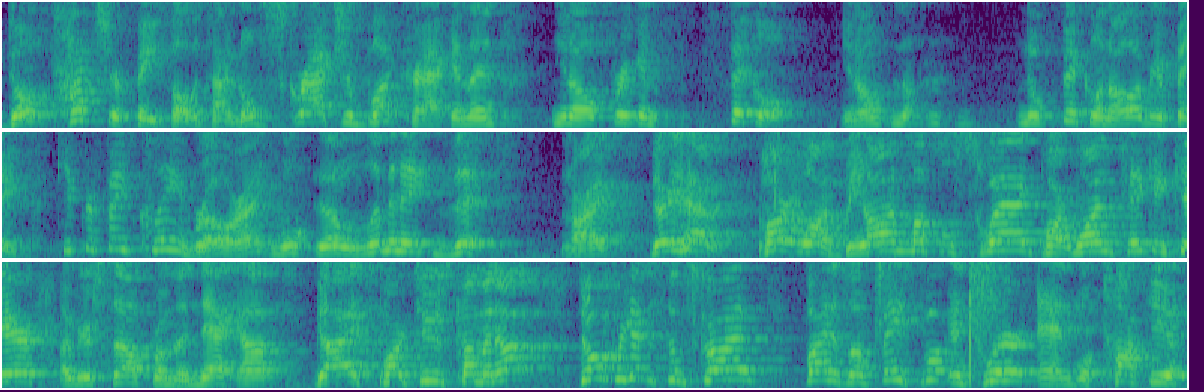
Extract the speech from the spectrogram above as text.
Don't touch your face all the time. Don't scratch your butt crack and then, you know, freaking fickle. You know, no, no fickling all over your face. Keep your face clean, bro, all right? You won't, it'll eliminate zits. All right, there you have it. Part one, Beyond Muscle Swag. Part one, taking care of yourself from the neck up. Guys, part two's coming up. Don't forget to subscribe. Find us on Facebook and Twitter, and we'll talk to you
